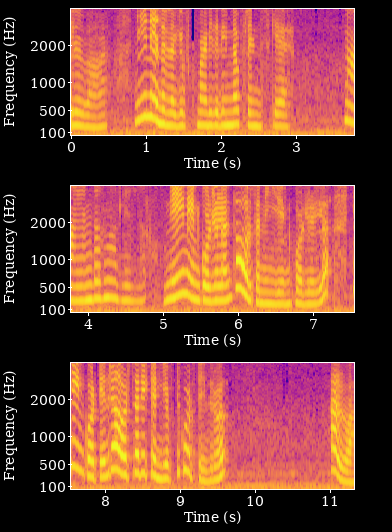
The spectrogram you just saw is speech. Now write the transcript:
ಇಲ್ವಾ? ನೀನೇನೆಲ್ಲ ಗಿಫ್ಟ್ ಮಾಡಿದ್ರಿ ನಿನ್ನ ಫ್ರೆಂಡ್ಸ್ಗೆ ನಾನೆಂತ ಮಾಡಲಿಲ್ಲ ನೀನೇನು ಕೊಡಲಿಲ್ಲ ಅಂತ ಅವ್ರು ಸಹ ನಿಂಗೆ ಏನು ಕೊಡಲಿಲ್ಲ. ನೀನು ಕೊಟ್ಟಿದ್ರೆ ಅವ್ರು ಸಹ ರಿಟರ್ನ್ ಗಿಫ್ಟ್ ಕೊಡ್ತಿದ್ರು. ಅಲ್ವಾ?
